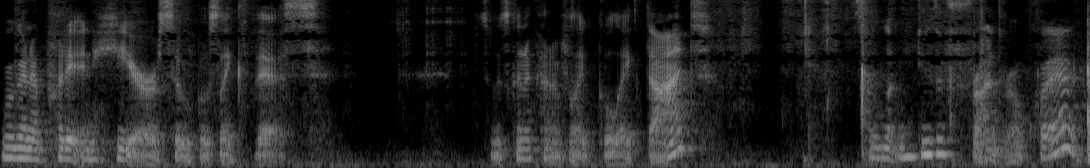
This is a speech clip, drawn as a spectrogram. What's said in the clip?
we're gonna put it in here so it goes like this. So it's gonna kind of like go like that. So let me do the front real quick.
